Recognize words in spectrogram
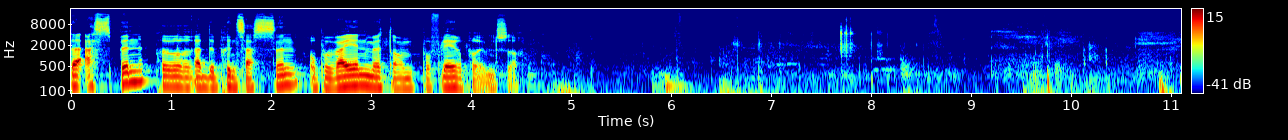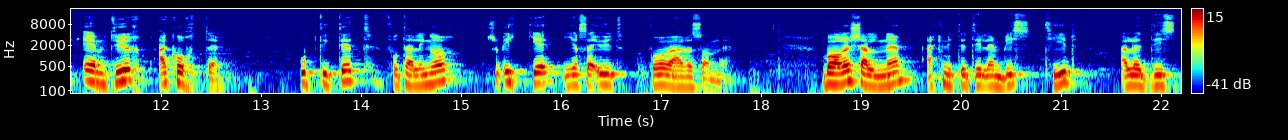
Der Espen prøver å redde prinsessen, og på veien møter han på flere prøvelser. Eventyr er korte, oppdiktet fortellinger som ikke gir seg ut for å være sanne. Bare sjeldne er knyttet til en viss tid eller et visst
